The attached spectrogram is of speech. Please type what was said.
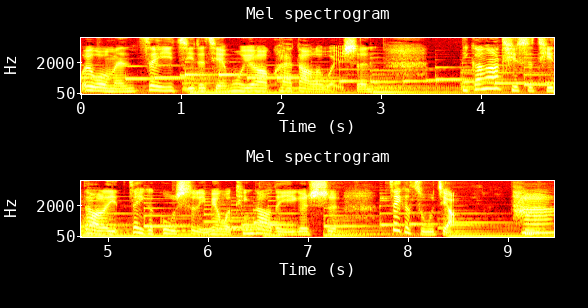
为我们这一集的节目又要快到了尾声。你刚刚其实提到了这个故事里面，我听到的一个是这个主角，他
